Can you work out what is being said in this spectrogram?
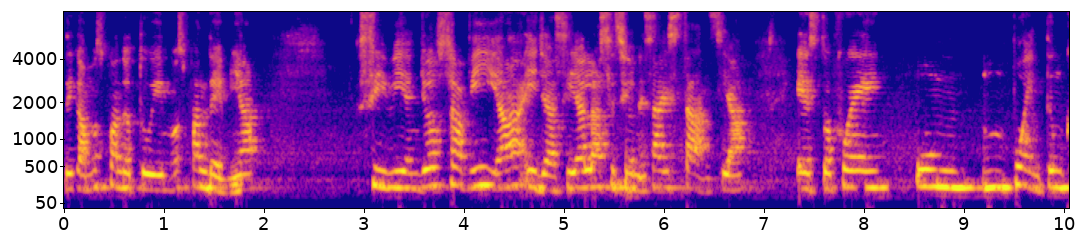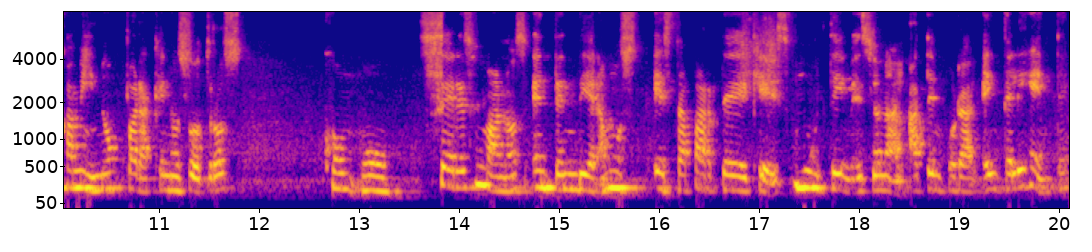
digamos, cuando tuvimos pandemia, si bien yo sabía y ya hacía las sesiones a distancia, esto fue un, puente, un camino para que nosotros como seres humanos entendiéramos esta parte de que es multidimensional, atemporal e inteligente,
